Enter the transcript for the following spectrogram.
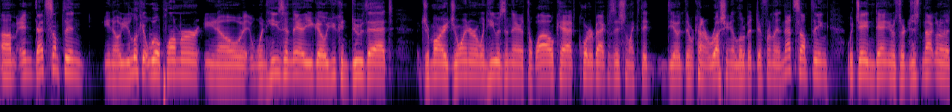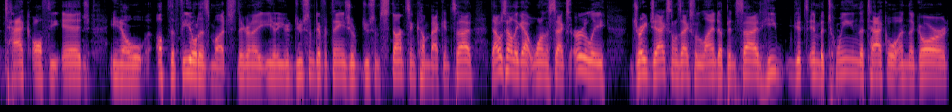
Um, and that's something you know. You look at Will Plummer. You know, when he's in there, you go, you can do that Jamarye Joiner when he was in there at the Wildcat quarterback position, like they you know, they were kind of rushing a little bit differently, and that's something with Jayden Daniels. They're just not going to attack off the edge, you know, up the field as much. They're to you know you're to do some different things. You'll do some stunts and come back inside. That was how they got one of the sacks early. Drake Jackson was actually lined up inside. He gets in between the tackle and the guard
